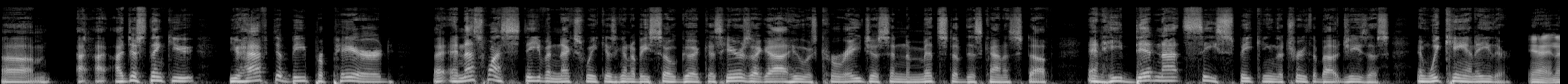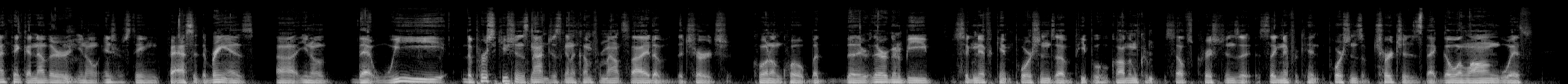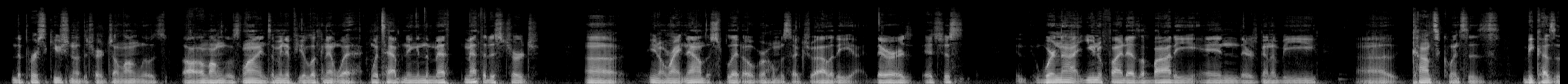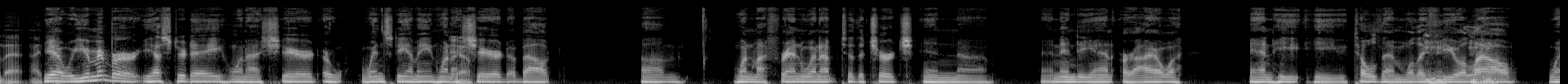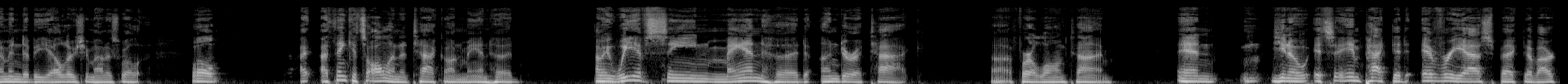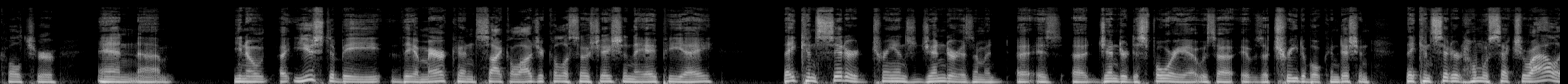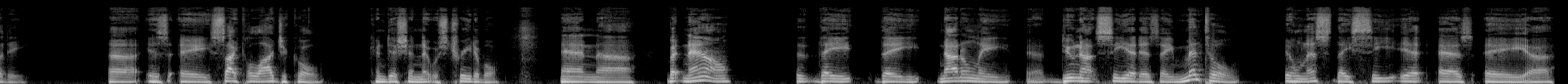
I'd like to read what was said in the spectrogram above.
Um, I, I just think you you have to be prepared, and that's why Stephen next week is going to be so good because here's a guy who was courageous in the midst of this kind of stuff, and he did not cease speaking the truth about Jesus, and we can't either. Yeah, and I think another you know interesting facet to bring is uh, you know that we the persecution is not just going to come from outside of the church, quote unquote, but there there are going to be significant portions of people who call themselves Christians, uh, significant portions of churches that go along with the persecution of the church along those uh, along those lines. I mean, if you're looking at what what's happening in the Methodist Church, uh, you know, right now the split over homosexuality, there is it's just we're not unified as a body, and there's going to be uh, consequences because of that. yeah, well, you remember yesterday when I shared, or Wednesday, I mean, when yeah. I shared about um, when my friend went up to the church in uh, in Indiana or Iowa, and he he told them, well, if mm-hmm. you allow mm-hmm. women to be elders, you might as well. Well, I, I think it's all an attack on manhood. I mean, we have seen manhood under attack uh, for a long time, and you know it's impacted every aspect of our culture and um, you know, it used to be the American Psychological Association, the APA. They considered transgenderism as a gender dysphoria. It was a it was a treatable condition. They considered homosexuality uh, is a psychological condition that was treatable, and uh, but now they they not only uh, do not see it as a mental illness, they see it as a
